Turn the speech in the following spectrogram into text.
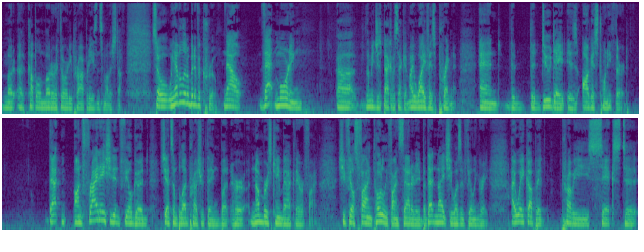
motor, a couple of Motor Authority properties and some other stuff. So we have a little bit of a crew. Now, that morning, uh, let me just back up a second. My wife is pregnant, and the the due date is August twenty third. that on Friday she didn't feel good. She had some blood pressure thing, but her numbers came back. They were fine. She feels fine, totally fine Saturday, but that night she wasn't feeling great. I wake up at probably six to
